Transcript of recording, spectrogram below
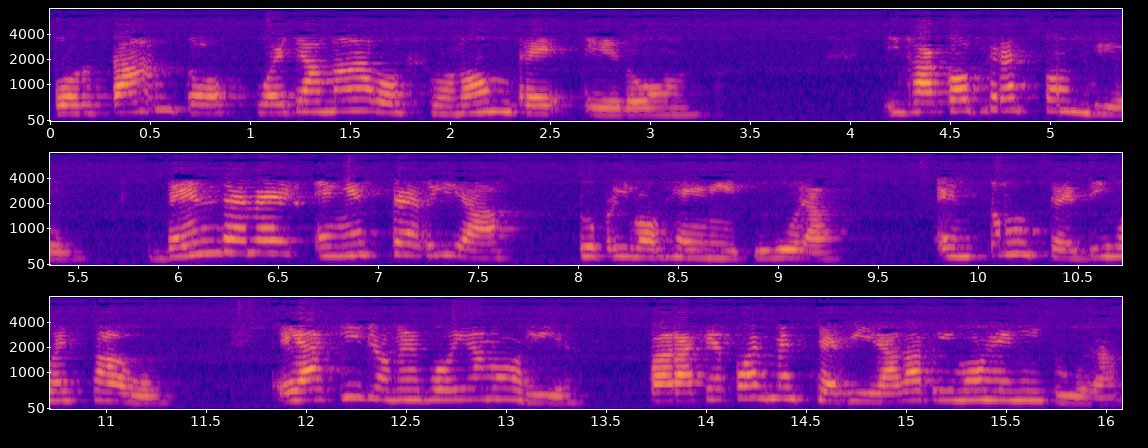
Por tanto, fue llamado su nombre Edom. Y Jacob respondió, véndeme en este día tu primogenitura. Entonces dijo Esaú, he aquí yo me voy a morir ¿para qué pues me servirá la primogenitura?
